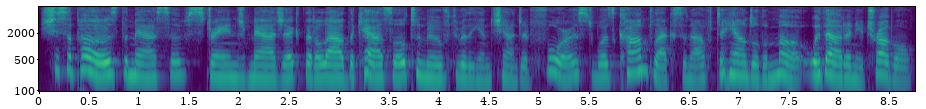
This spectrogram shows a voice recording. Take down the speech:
She supposed the massive, strange magic that allowed the castle to move through the enchanted forest was complex enough to handle the moat without any trouble.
